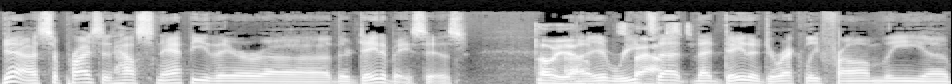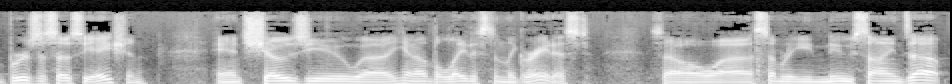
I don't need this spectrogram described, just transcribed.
Yeah, I was surprised at how snappy their uh, their database is. Oh yeah, Uh, it reads fast. that, that data directly from the uh, Brewers Association and shows you uh, you know the latest and the greatest. So uh, somebody new signs up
